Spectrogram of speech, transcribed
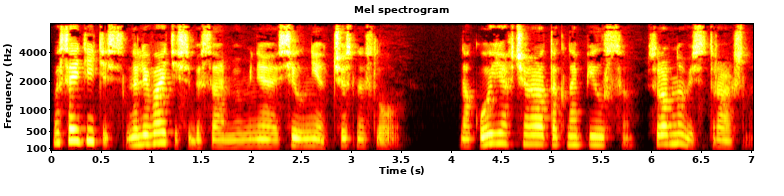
Вы сойдитесь, наливайте себе сами. У меня сил нет, честное слово. На кой я вчера так напился? Все равно ведь страшно.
